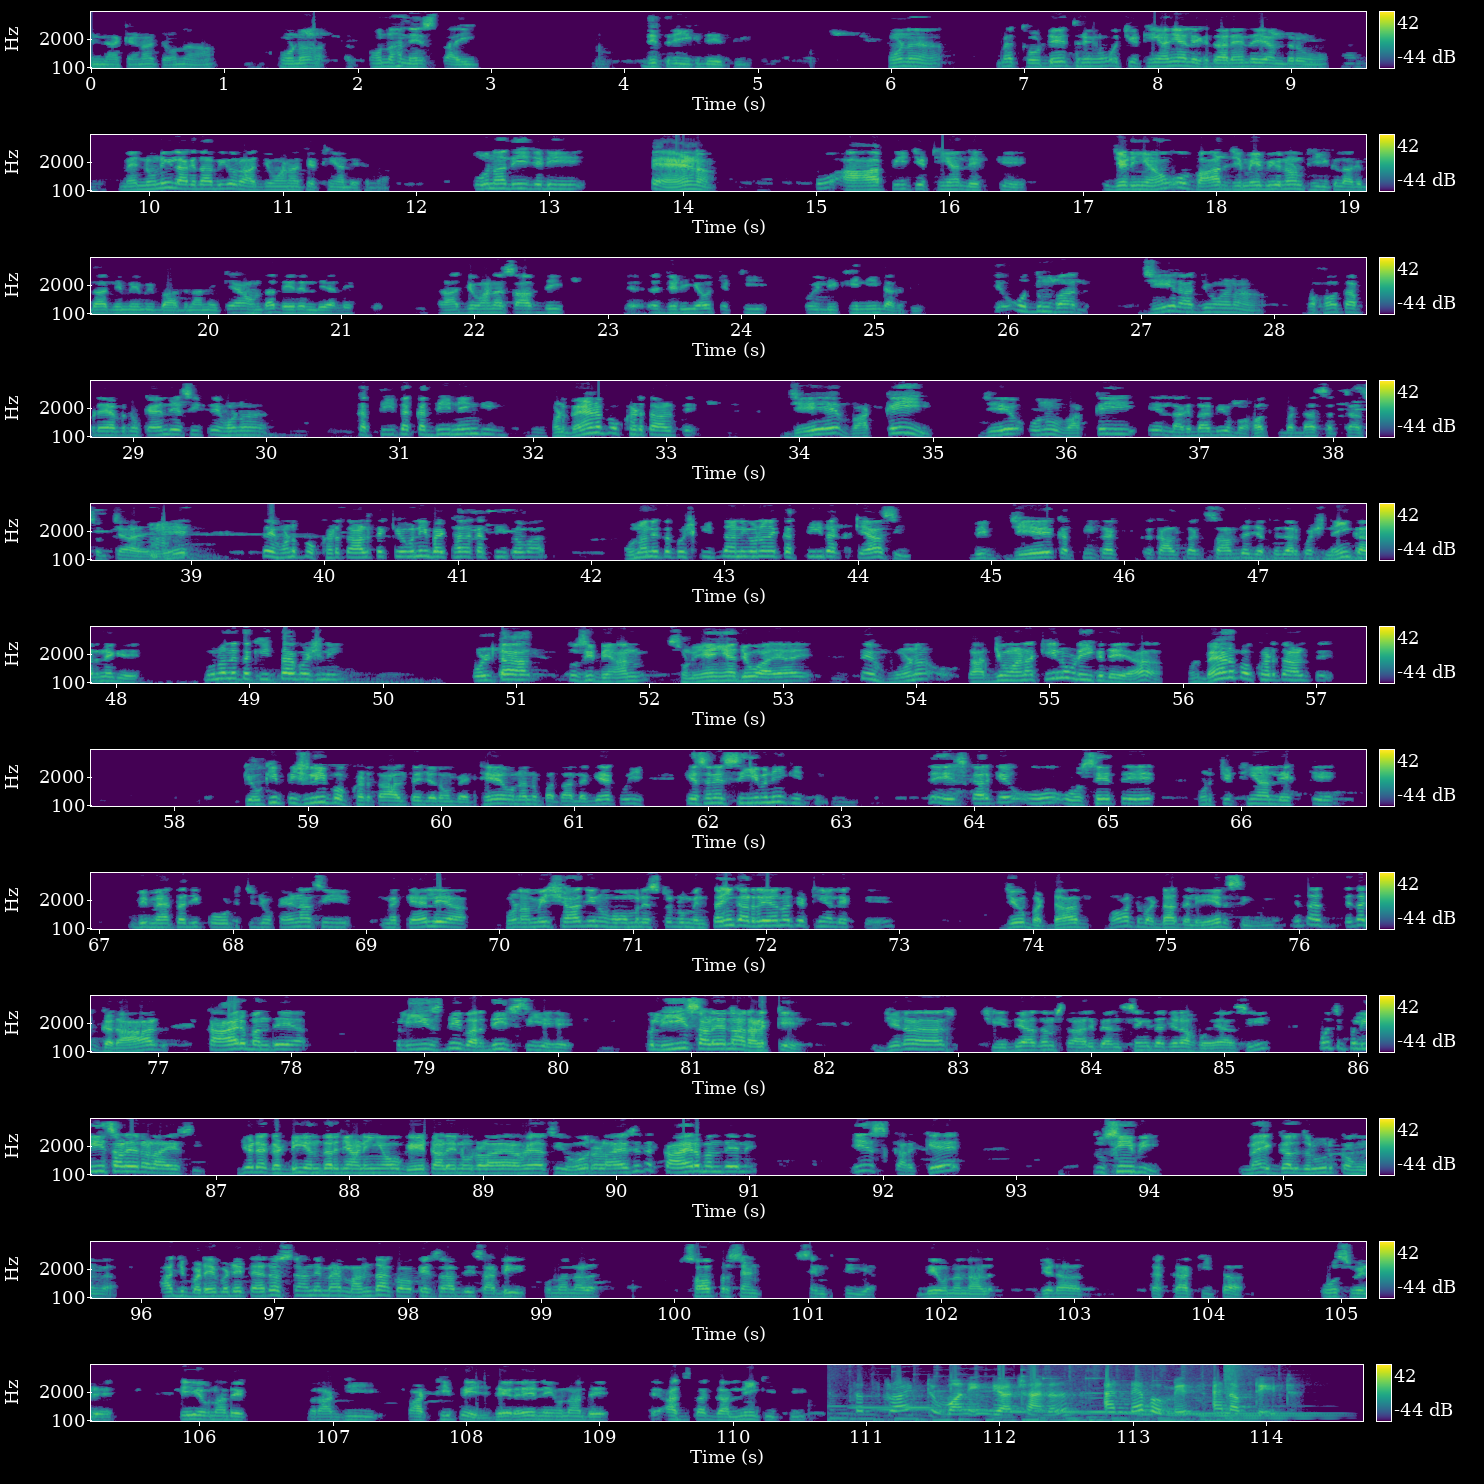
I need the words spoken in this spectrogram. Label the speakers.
Speaker 1: ਇੰਨਾ ਕਹਿਣਾ ਚਾਹੁੰਦਾ ਹੁਣ ਉਹਨਾਂ ਨੇ 27 ਦੀ ਤਰੀਕ ਦੇਤੀ। ਹੁਣ ਮੈਂ ਤੁਹਾਡੇ ਥਰੂ ਉਹ ਚਿੱਠੀਆਂ ਜਿਹੀਆਂ ਲਿਖਦਾ ਰਹਿੰਦੇ ਅੰਦਰੋਂ ਮੈਨੂੰ ਨਹੀਂ ਲੱਗਦਾ ਵੀ ਉਹ ਰਾਜਵਾਨਾ ਚਿੱਠੀਆਂ ਲਿਖਦਾ। ਉਹਨਾਂ ਦੀ ਜਿਹੜੀ ਭੈਣ ਆ, ਉਹ ਆਪ ਹੀ ਚਿੱਠੀਆਂ ਲਿਖ ਕੇ ਜਿਹੜੀਆਂ ਉਹ ਬਾਹਰ ਜਿਵੇਂ ਵੀ ਉਹਨਾਂ ਨੂੰ ਠੀਕ ਲੱਗਦਾ ਜਿਵੇਂ ਵੀ ਬਾਦਲਾਂ ਨੇ ਕਿਹਾ ਹੁੰਦਾ ਦੇ ਦਿੰਦੇ ਆ ਲਿਖ ਕੇ। ਰਾਜਵਾਨਾ ਸਾਹਿਬ ਦੀ ਜਿਹੜੀ ਆ ਉਹ ਚਿੱਠੀ ਕੋਈ ਲਿਖੀ ਨਹੀਂ ਲੱਗਦੀ। ਤੇ ਉਦੋਂ ਬਾਅਦ ਜੇ ਰਾਜਵਾਨਾ ਬਹੁਤ ਆਪਣੇ ਆਪ ਨੂੰ ਕਹਿੰਦੇ ਸੀ ਤੇ ਹੁਣ ਕੱਤੀ ਤਾਂ ਕੱਦੀ ਨਹੀਂਗੀ। ਹੁਣ ਬਹਿਣ ਭੁੱਖ ਹੜਤਾਲ ਤੇ ਜੇ ਵਾਕਈ, ਜੇ ਉਹਨੂੰ ਵਾਕਈ ਇਹ ਲੱਗਦਾ ਵੀ ਉਹ ਬਹੁਤ ਵੱਡਾ ਸੱਚਾ ਸੁੱਚਾ ਹੈ ਇਹ ਤੇ ਹੁਣ ਭੁੱਖ ਹੜਤਾਲ ਤੇ ਕਿਉਂ ਨਹੀਂ ਬੈਠਾ 31 ਤੋਂ ਬਾਅਦ? ਉਹਨਾਂ ਨੇ ਤਾਂ ਕੁਝ ਕੀਤਾ ਨਹੀਂ, ਉਹਨਾਂ ਨੇ 31 ਤੱਕ ਕਿਹਾ ਸੀ ਵੀ ਜੇ 31 ਤੱਕ, ਅਕਾਲ ਤਖਤ ਸਾਹਿਬ ਦੇ ਜਥੇਦਾਰ ਕੁਝ ਨਹੀਂ ਕਰਨਗੇ, ਉਹਨਾਂ ਨੇ ਤਾਂ ਕੀਤਾ ਕੁਝ ਨਹੀਂ। ਉਲਟਾ ਤੁਸੀਂ ਬਿਆਨ ਸੁਣਿਆ ਹੀ ਆ ਜੋ ਆਇਆ ਏ, ਤੇ ਹੁਣ ਰਾਜਵਾਨਾ ਕਿਹਨੂੰ ਉਡੀਕਦੇ ਆ? ਹੁਣ ਬਹਿਣ ਭੁੱਖ ਹੜਤਾਲ ਤੇ ਕਿਉਂਕਿ ਪਿਛਲੀ ਭੁੱਖ ਹੜਤਾਲ ਤੇ ਜਦੋਂ ਬੈਠੇ ਉਹਨਾਂ ਨੂੰ ਪਤਾ ਲੱਗਿਆ ਕੋਈ ਕਿਸੇ ਨੇ ਸੀਵ ਨਹੀਂ ਕੀਤੀ। ਤੇ ਇਸ ਕਰਕੇ ਉਹ ਉਸੇ ਤੇ ਹੁਣ ਚਿੱਠੀਆਂ ਲਿਖ ਕੇ ਵੀ ਮੈਂ ਤਾਂ ਜੀ ਕੋਰਟ 'ਚ ਜੋ ਕਹਿਣਾ ਸੀ, ਮੈਂ ਕਹਿ ਲਿਆ, ਹੁਣ ਅਮਿਤ ਸ਼ਾਹ ਜੀ ਨੂੰ ਹੋਮ ਮਿਨਿਸਟਰ ਨੂੰ ਮਿੰਤਾ ਹੀ ਕਰ ਰਹੇ ਆ ਨਾ ਚਿੱਠੀਆਂ ਲਿਖ ਕੇ। ਜੇ ਉਹ ਵੱਡਾ, ਬਹੁਤ ਵੱਡਾ ਦਲੇਰ ਸੀ, ਇਹ ਤਾਂ ਇਹ ਤਾਂ ਗਦਾਰ ਕਾਰ ਬੰਦੇ ਆ। ਪੁਲਿਸ ਦੀ ਵਰਦੀ ਸੀ ਇਹ। ਪੁਲਿਸ ਵਾਲੇ ਨਾਲ ਰਲ ਕੇ ਜਿਹੜਾ ਸ਼ਹੀਦ ਆਜ਼ਮ ਸਰਦਾਰ ਬੇਅੰਤ ਸਿੰਘ ਦਾ ਜਿਹੜਾ ਹੋਇਆ ਸੀ ਉਹ ਪੁਲਿਸ ਵਾਲੇ ਰਲਾਏ ਸੀ। ਜਿਹੜਾ ਗੱਡੀ ਅੰਦਰ ਜਾਣੀ ਆ, ਉਹ ਗੇਟ ਵਾਲੇ ਨੂੰ ਰਲਾਇਆ ਹੋਇਆ ਸੀ, ਹੋਰ ਰਲਾਏ ਸੀ ਤੇ ਕਾਇਰ ਬੰਦੇ ਨੇ। ਇਸ ਕਰਕੇ ਤੁਸੀਂ ਵੀ, ਮੈਂ ਇੱਕ ਗੱਲ ਜ਼ਰੂਰ ਕਹੂੰਗਾ, ਅੱਜ ਬੜੇ ਬੜੇ ਟੈਰਰਿਸਟਾਂ ਦੇ ਮੈਂ ਮੰਨਦਾ ਕੌਕੇ ਸਾਹਿਬ ਦੀ ਸਾਡੀ ਉਹਨਾਂ ਨਾਲ 100% ਸਿੰਪਥੀ ਆ, ਵੀ ਉਹਨਾਂ ਨਾਲ ਜਿਹੜਾ ਧੱਕਾ ਕੀਤਾ, ਉਸ ਵੇਲੇ ਇਹ ਉਹਨਾਂ ਦੇ ਰਾਗੀ ਪਾਠੀ ਭੇਜਦੇ ਰਹੇ ਨੇ ਉਹਨਾਂ ਦੇ ਤੇ ਅੱਜ ਤੱਕ ਗੱਲ ਨਹੀਂ ਕੀਤੀ।
Speaker 2: Subscribe to One India channel and never miss an update.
